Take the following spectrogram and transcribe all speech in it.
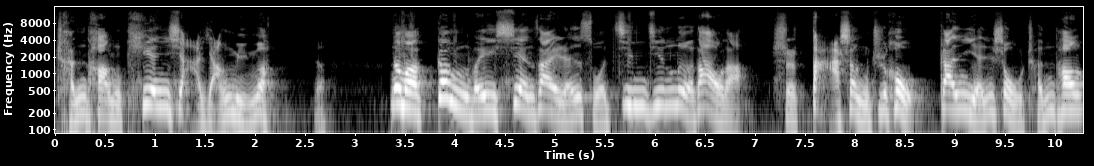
陈汤天下扬名啊！啊，那么更为现在人所津津乐道的是大胜之后，甘延寿陈汤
